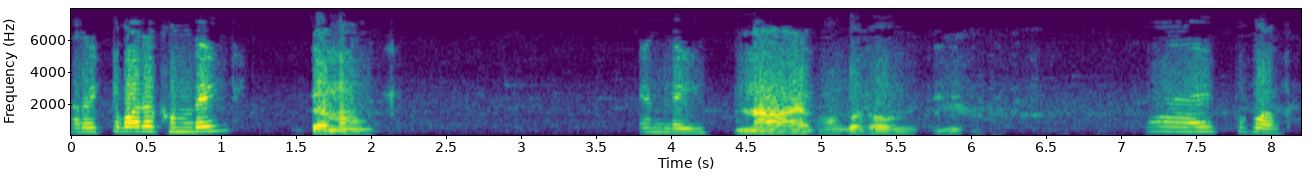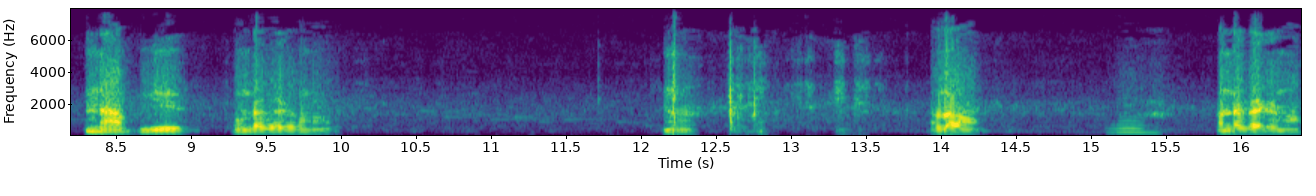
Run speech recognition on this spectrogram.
আর একটু পরে ফোন দেই। কেন? এমনি না এখন কথা প্লিজ হ্যাঁ একটু পর। না প্লিজ ফোনটা কেটে না। হ্যালো। হুম। ফোনটা কেটে না।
